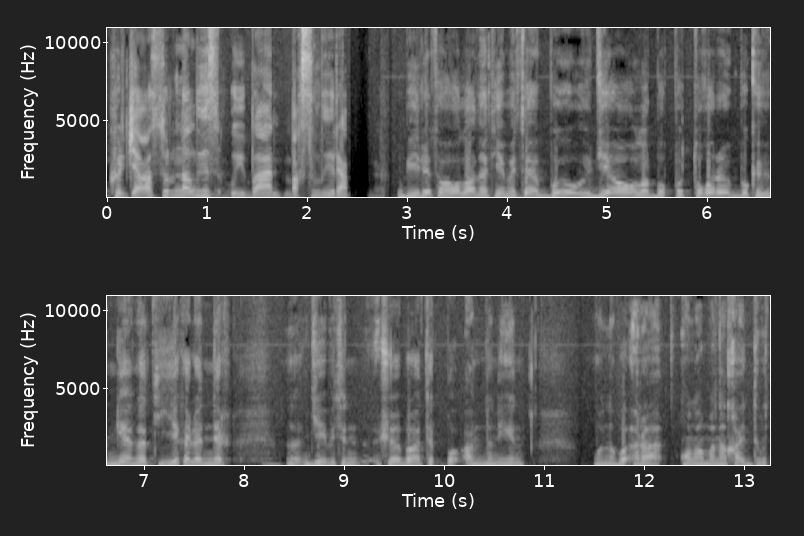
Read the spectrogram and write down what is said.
кыржаға сурналыз уйбаан бақсылырап. Бире тоолана темете бу дия олар бу пут тугары бу күнгенге тие каленнер дебитин шө батык бу андан иген оны бу ара она мана кайды бут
